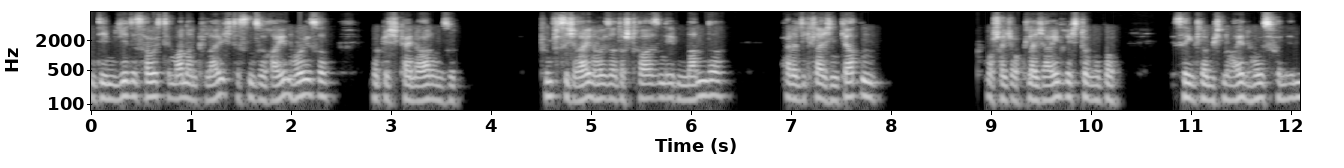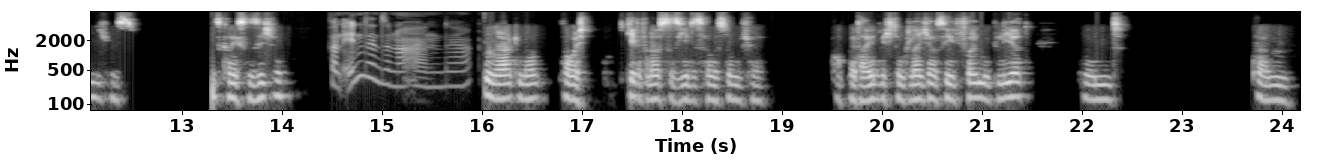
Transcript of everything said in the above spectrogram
in dem jedes Haus dem anderen gleicht. Das sind so Reihenhäuser, wirklich keine Ahnung, so 50 Reihenhäuser der Straße nebeneinander, alle die gleichen Gärten, wahrscheinlich auch gleiche Einrichtung, aber wir sehen, glaube ich, nur ein Haus von innen. Ich weiß, jetzt gar nicht so sicher. Von innen sind sie nur ein, ja. Ja, genau. Aber ich gehe davon aus, dass jedes Haus ungefähr auch bei der Einrichtung gleich aussieht, voll möbliert. Und ähm,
